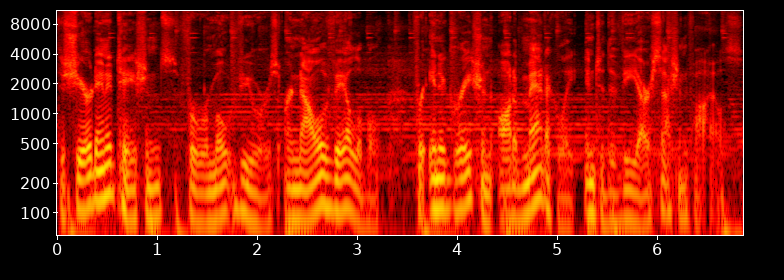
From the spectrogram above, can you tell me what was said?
The shared annotations for remote viewers are now available for integration automatically into the VR session files.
